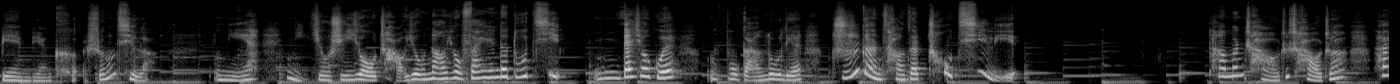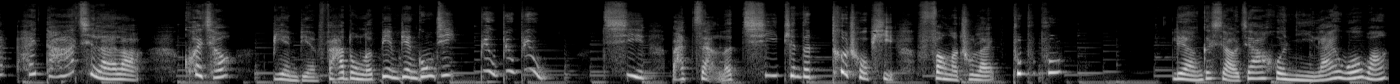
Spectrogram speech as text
便便可生气了：“你，你就是又吵又闹又烦人的毒气！”胆小鬼不敢露脸，只敢藏在臭气里。他们吵着吵着，还还打起来了。快瞧，便便发动了便便攻击，biu biu biu，气把攒了七天的特臭屁放了出来，噗噗噗。两个小家伙你来我往，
